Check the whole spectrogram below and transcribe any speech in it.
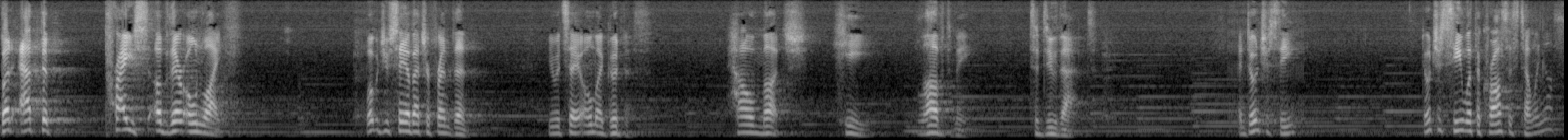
but at the price of their own life. What would you say about your friend then? You would say, Oh my goodness, how much he loved me to do that. And don't you see? Don't you see what the cross is telling us?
